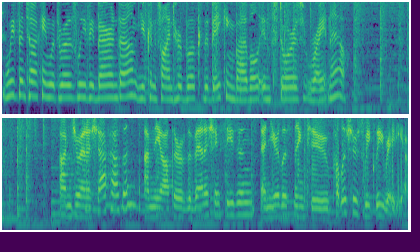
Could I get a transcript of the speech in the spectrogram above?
We've been talking with Rose Levy Beranbaum. You can find her book, The Baking Bible, in stores right now. I'm Joanna Schaffhausen. I'm the author of The Vanishing Season, and you're listening to Publishers Weekly Radio.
